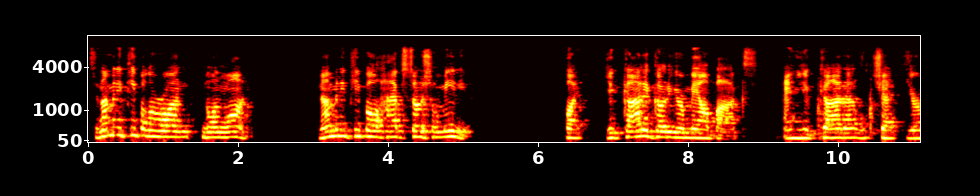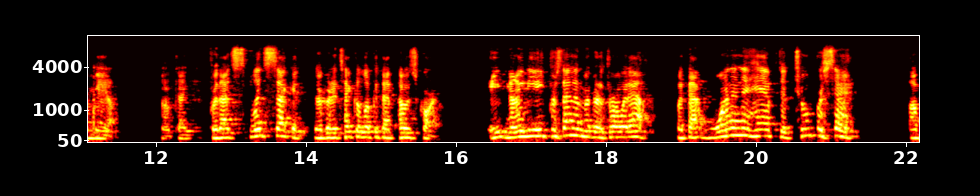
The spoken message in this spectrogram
So not many people are on online. Not many people have social media, but you got to go to your mailbox and you got to check your mail. Okay. For that split second, they're going to take a look at that postcard. Eight, 98% of them are going to throw it out. But that one and a half to 2% of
